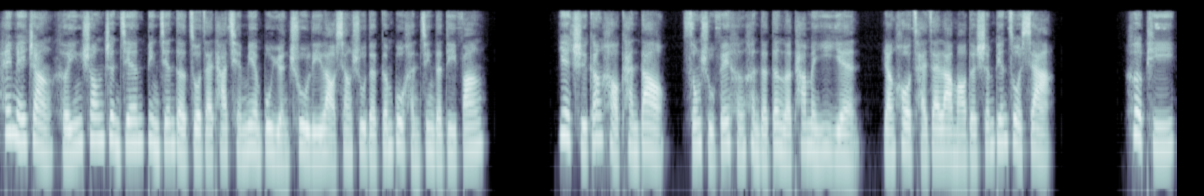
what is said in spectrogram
黑莓长和鹰双正肩并肩的坐在他前面不远处，离老橡树的根部很近的地方。叶池刚好看到，松鼠飞狠狠的瞪了他们一眼，然后才在蜡毛的身边坐下。褐皮、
